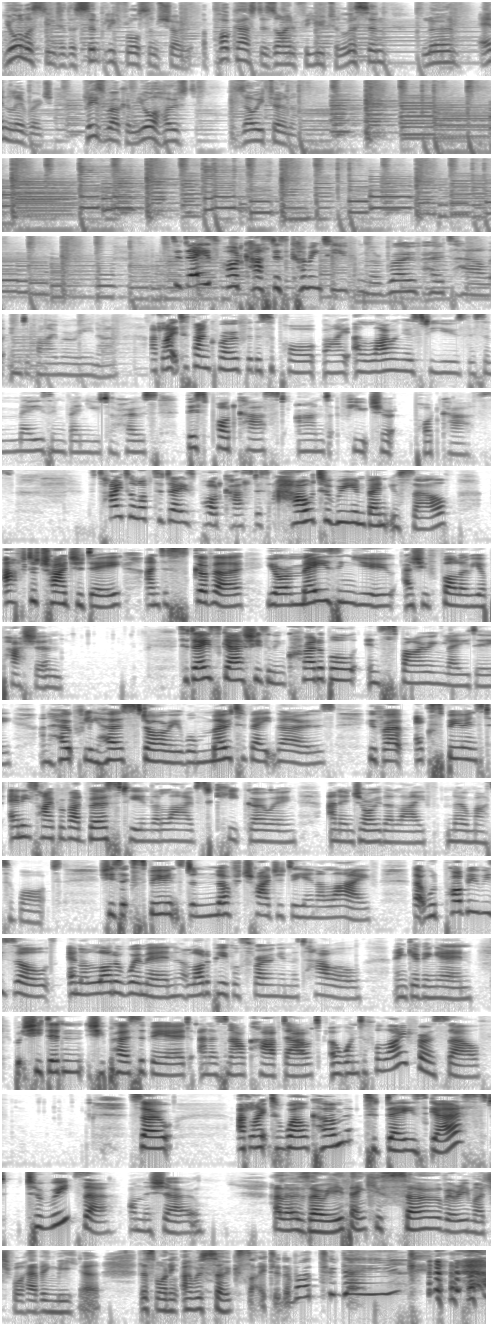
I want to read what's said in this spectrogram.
You're listening to the Simply Flawsome Show, a podcast designed for you to listen, learn, and leverage. Please welcome your host, Zoe Turner. Today's podcast is coming to you from the Rove Hotel in Dubai Marina. I'd like to thank Rove for the support by allowing us to use this amazing venue to host this podcast and future podcasts. The title of today's podcast is How to Reinvent Yourself After Tragedy and Discover Your Amazing You as You Follow Your Passion. Today's guest, she's an incredible, inspiring lady, and hopefully her story will motivate those who've uh, experienced any type of adversity in their lives to keep going and enjoy their life no matter what. She's experienced enough tragedy in her life that would probably result in a lot of women, a lot of people throwing in the towel and giving in. But she didn't. She persevered and has now carved out a wonderful life for herself. So, I'd like to welcome today's guest, Teresa, on the show. Hello, Zoe. Thank you so very much for having me here this morning. I was so excited about today.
